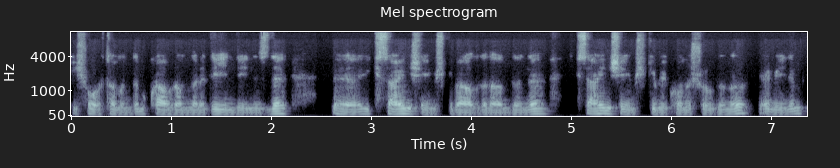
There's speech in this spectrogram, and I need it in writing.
iş ortamında bu kavramlara değindiğinizde e, ikisi aynı şeymiş gibi algılandığını, ikisi aynı şeymiş gibi konuşulduğunu eminim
